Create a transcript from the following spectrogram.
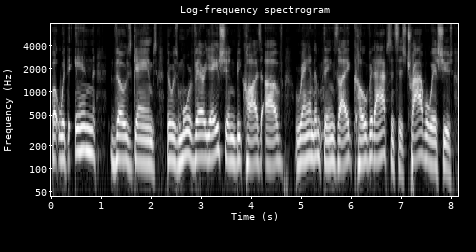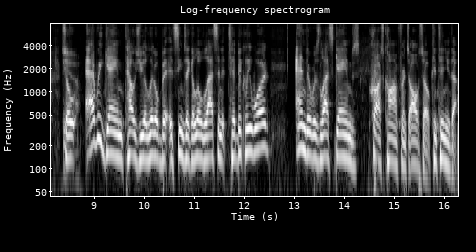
but within those games there was more variation because of random things like COVID absences, travel issues. So yeah. every game tells you a little bit. It seems like a little less than it typically would and there was less games cross conference also. Continue though.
